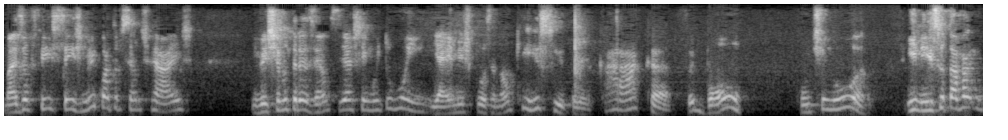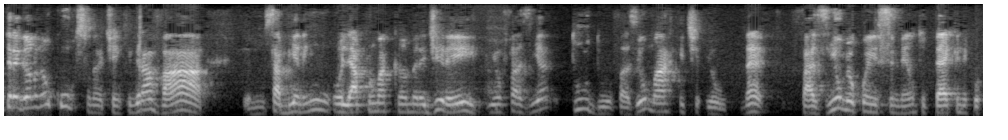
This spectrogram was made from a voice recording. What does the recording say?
mas eu fiz 6.400 reais, investindo 300 e achei muito ruim. E aí minha esposa, não, que isso, Ítalo? Caraca, foi bom, continua. E nisso eu estava entregando meu curso, né? tinha que gravar, eu não sabia nem olhar para uma câmera direito, e eu fazia tudo, eu fazia o marketing, eu né, fazia o meu conhecimento técnico,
